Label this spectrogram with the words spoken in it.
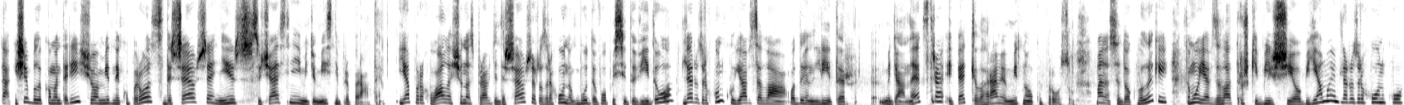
Так, і ще були коментарі, що мідний купероз дешевше ніж сучасні мідьомісні препарати. Я порахувала, що насправді дешевше. Розрахунок буде в описі до відео. Для розрахунку я взяла 1 літр медян екстра і 5 кілограмів мітного купросу. У мене садок великий, тому я взяла трошки більші об'єми для розрахунку.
